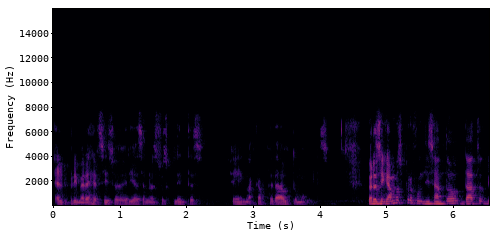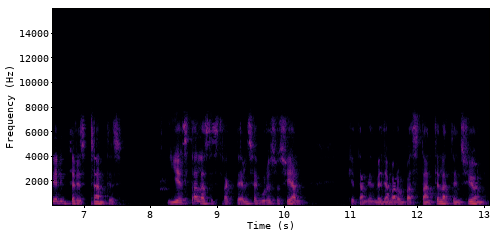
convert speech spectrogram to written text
El primer ejercicio debería ser nuestros clientes en la cartera de automóviles. Pero sigamos profundizando datos bien interesantes. Y estas las extracté del Seguro Social, que también me llamaron bastante la atención.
